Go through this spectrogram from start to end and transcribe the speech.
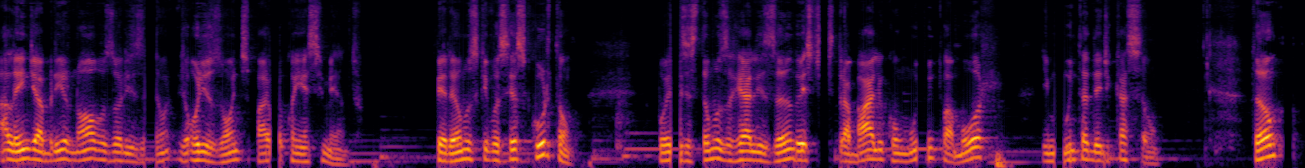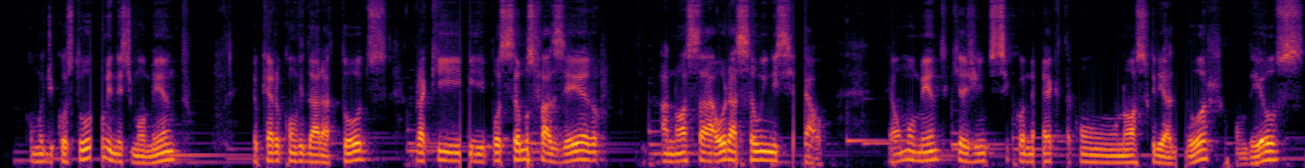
além de abrir novos horizontes para o conhecimento. Esperamos que vocês curtam, pois estamos realizando este trabalho com muito amor e muita dedicação. Então, como de costume, neste momento, eu quero convidar a todos para que possamos fazer a nossa oração inicial. É um momento que a gente se conecta com o nosso Criador, com Deus.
